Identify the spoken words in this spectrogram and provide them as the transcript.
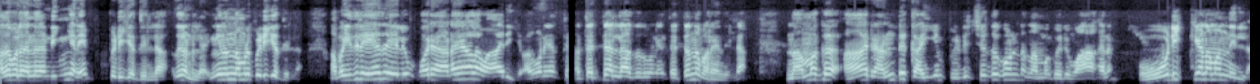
അതുപോലെ തന്നെ കണ്ട് ഇങ്ങനെ പിടിക്കത്തില്ല. ഇത് കണ്ടില്ലേ? ഇങ്ങനെ നമ്മൾ പിടിക്കത്തില്ല. അപ്പൊ ഇതിൽ ഏതേലും ഒരടയാളമായിരിക്കും. അതുകൊണ്ട് ഞാൻ തെറ്റല്ലാത്തത് കൊണ്ട് ഞാൻ തെറ്റെന്ന് പറയുന്നില്ല. നമുക്ക് ആ രണ്ട് കൈയും പിടിച്ചത് കൊണ്ട് നമുക്കൊരു വാഹനം ഓടിക്കണമെന്നില്ല.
